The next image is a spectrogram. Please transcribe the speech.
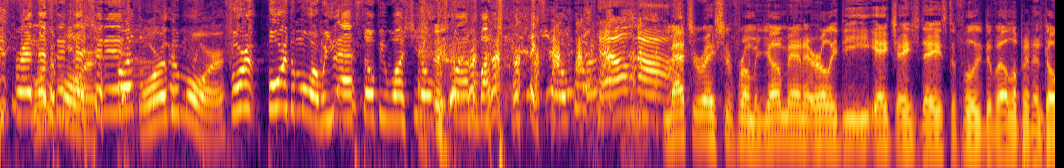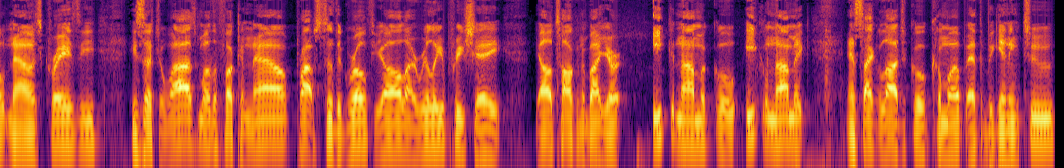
Sophie's friend that sent that shit in? For the more. For, for the more, when you ask Sophie why she don't respond to my text no more. Hell no. Maturation from a young man in early DEHH days to fully develop an adult now is crazy. He's such a wise motherfucker now. Props to the growth, y'all. I really appreciate y'all talking about your economical, economic and psychological come up at the beginning too.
